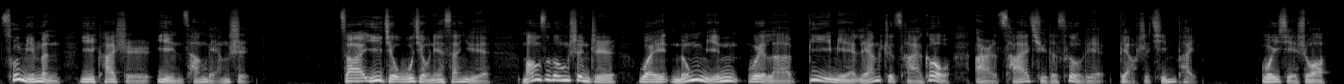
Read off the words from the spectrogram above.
村民们已开始隐藏粮食。在一九五九年三月，毛泽东甚至为农民为了避免粮食采购而采取的策略表示钦佩，威胁说：“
